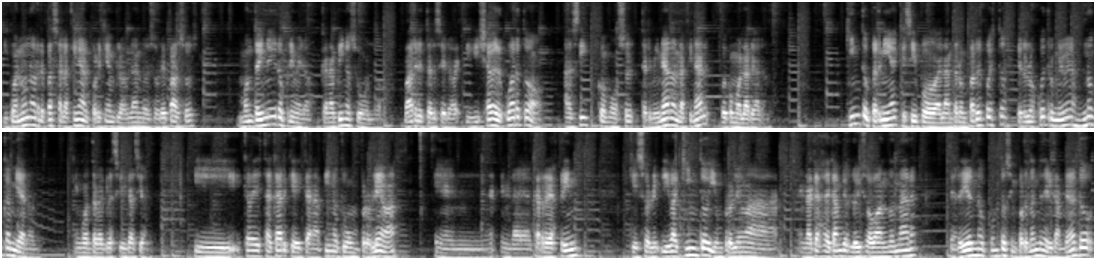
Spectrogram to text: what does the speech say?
Y cuando uno repasa la final, por ejemplo, hablando de sobrepasos, Montenegro primero, Canapino segundo, Barrio tercero y Javer cuarto, así como terminaron la final, fue como largaron. Quinto Pernía, que sí pudo adelantar un par de puestos, pero los cuatro primeros no cambiaron en cuanto a la clasificación. Y cabe destacar que Canapino tuvo un problema en, la carrera sprint, que iba quinto y un problema en la caja de cambios lo hizo abandonar, perdiendo puntos importantes del campeonato,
